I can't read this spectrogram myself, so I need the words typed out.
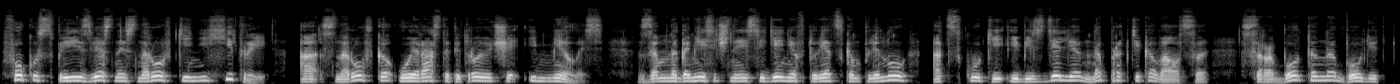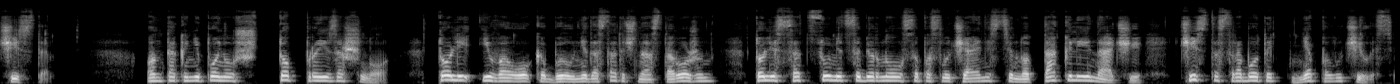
Фокус при известной сноровке не хитрый, а сноровка у Эраста Петровича имелась. За многомесячное сидение в турецком плену от скуки и безделья напрактиковался. Сработано будет чисто. Он так и не понял, что произошло. То ли Иваока был недостаточно осторожен, то ли Сацумец обернулся по случайности, но так или иначе чисто сработать не получилось.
